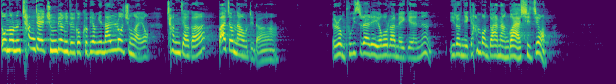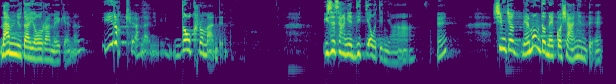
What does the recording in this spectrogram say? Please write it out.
또 너는 창자의 중병이 들고 그 병이 날로 중하여 창자가 빠져나오리라 여러분 북이스라엘의 여호람에게는 이런 얘기 한 번도 안 한 거 아시죠? 남유다 여호람에게는 이렇게 하나님이 너 그러면 안 된다. 이 세상에 네게 어디냐? 에? 심지어 내 몸도 내 것이 아닌데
